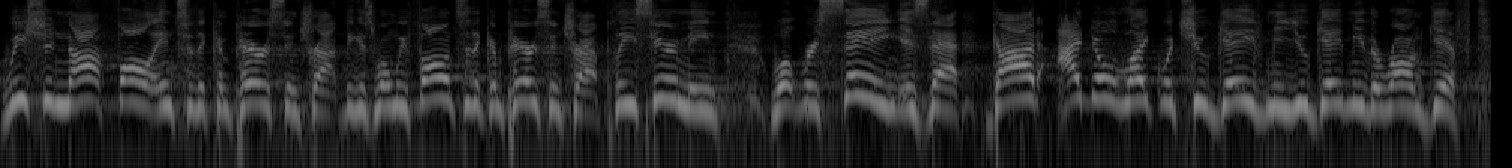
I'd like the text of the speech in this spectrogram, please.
we should not fall into the comparison trap because when we fall into the comparison trap, please hear me. What we're saying is that, God, I don't like what you gave me. You gave me the wrong gift.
